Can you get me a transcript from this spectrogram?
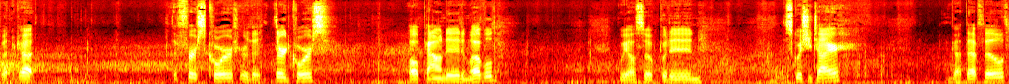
But I got the first course or the third course all pounded and leveled. We also put in the squishy tire. Got that filled.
